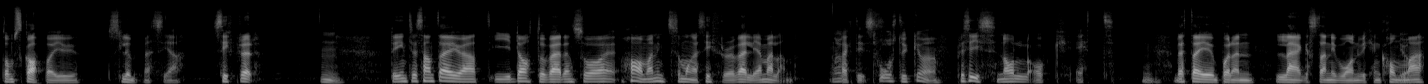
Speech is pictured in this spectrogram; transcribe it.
de skapar ju slumpmässiga siffror. Mm. Det intressanta är ju att i datorvärlden så har man inte så många siffror att välja mellan. Ja, faktiskt. Två stycken va? Precis, 0 och 1. Mm. Detta är ju på den lägsta nivån vi kan komma.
